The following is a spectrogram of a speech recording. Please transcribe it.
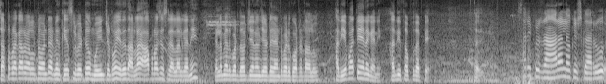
చట్ట ప్రకారం వెళ్ళటం అంటే వాటి మీద కేసులు పెట్టి మోయించడం ఏదైతే అలా ఆ ప్రాసెస్లో వెళ్ళాలి కానీ ఇళ్ళ మీద పడి దౌర్జన్యాలు చేయడం వెంటబడి కొట్టడాలు అది ఏ పార్టీ అయినా కానీ అది తప్పు తప్పే. అది. సార్ ఇప్పుడు నారా లోకేష్ గారు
